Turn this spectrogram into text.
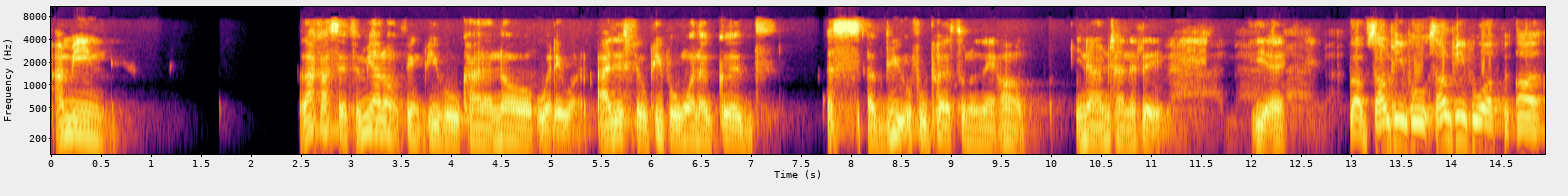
I mean, like I said, for me, I don't think people kind of know what they want. I just feel people want a good, a beautiful person on their arm. You know what I'm trying to say? nah, nah, Yeah. nah. But some people, some people are, are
